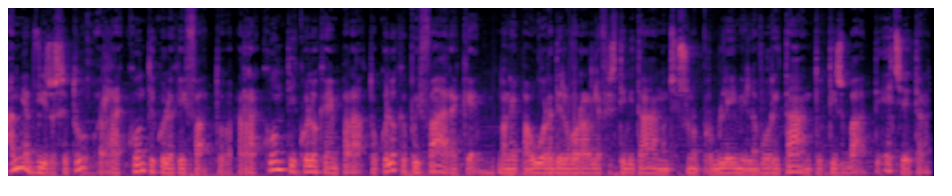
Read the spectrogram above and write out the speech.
A mio avviso, se tu racconti quello che hai fatto, racconti quello che hai imparato, quello che puoi fare, che non hai paura di lavorare alle festività, non ci sono problemi, lavori tanto, ti sbatti, eccetera,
